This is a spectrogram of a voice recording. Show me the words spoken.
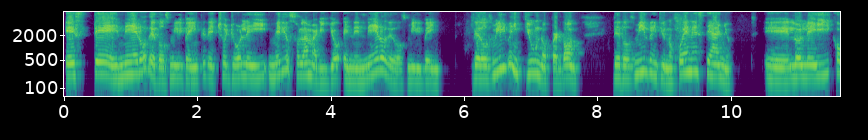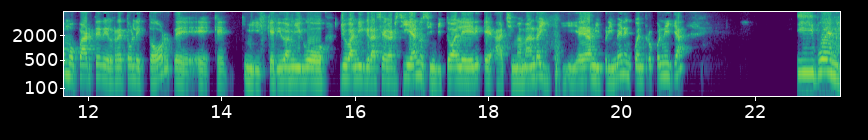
este enero de 2020, de hecho yo leí Medio Sol Amarillo en enero de 2020, de 2021, perdón, de 2021, fue en este año. Eh, lo leí como parte del reto lector de, eh, que mi querido amigo Giovanni Gracia García nos invitó a leer eh, a Chimamanda y, era mi primer encuentro con ella. Y bueno,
